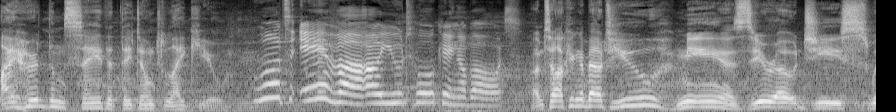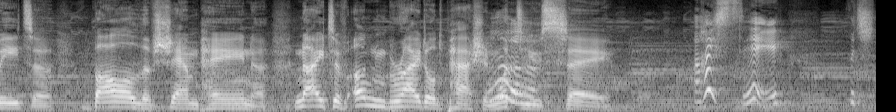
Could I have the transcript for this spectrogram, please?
I heard them say that they don't like you. Whatever are you talking about? I'm talking about you, me, a zero G suite, a ball of champagne, a night of unbridled passion. What do you say? I say that,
